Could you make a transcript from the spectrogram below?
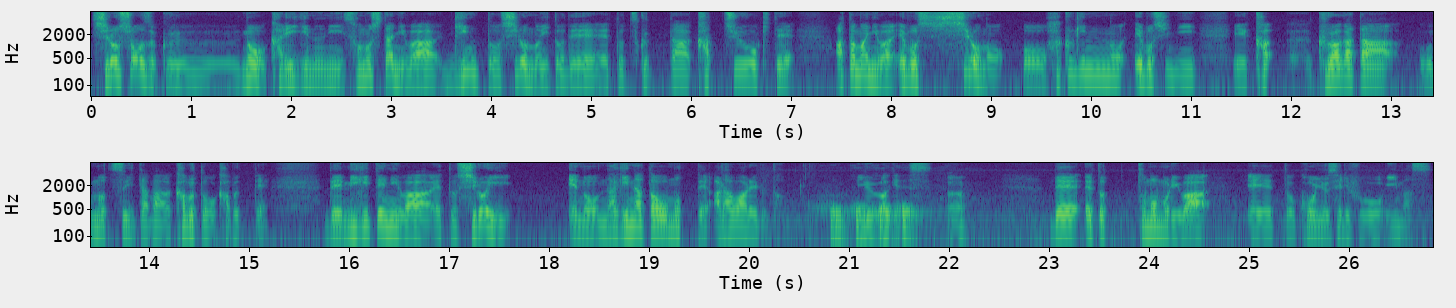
白装束の仮絹にその下には銀と白の糸で、えっと、作った甲冑を着て頭には烏帽子白の白銀の烏帽子に、えークワガタのついた、まあ、兜をかぶってで右手には、えっと、白い絵の薙刀を持って現れるというわけです。うん、で、えっと、友森は、えっと、こういうセリフを言います。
